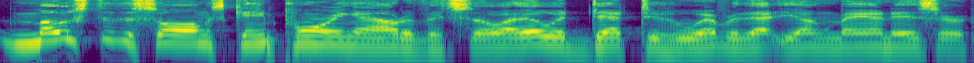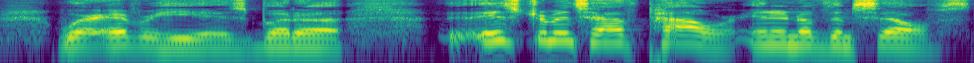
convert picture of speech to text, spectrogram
most of the songs came pouring out of it. So I owe a debt to whoever that young man is or wherever he is. But uh, instruments have power in and of themselves.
